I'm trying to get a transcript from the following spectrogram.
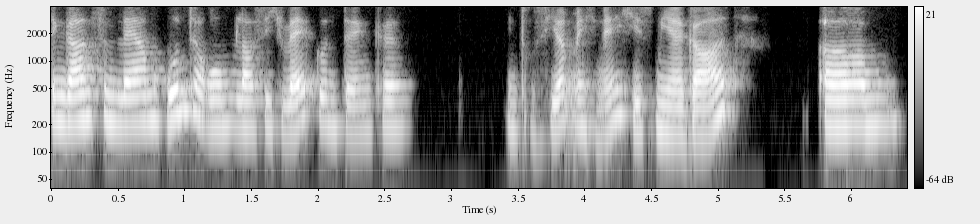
Den ganzen Lärm rundherum lasse ich weg und denke, interessiert mich nicht, ist mir egal. Ähm,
